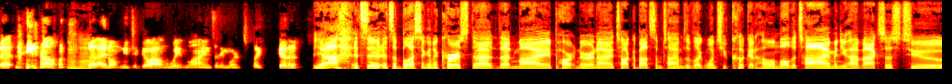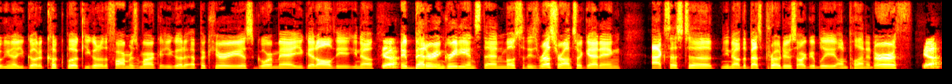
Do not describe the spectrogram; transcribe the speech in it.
that, you know, hmm that I don't need to go out and wait in lines anymore to like get it. Yeah, it's a it's a blessing and a curse that that my partner and I talk about sometimes. Of like once you cook at home all the time and you have access to you know you go to cookbook, you go to the farmers market, you go to Epicurious Gourmet, you get all the you know Yeah. better ingredients than most of these restaurants are getting. Access to you know the best produce arguably on planet Earth Yeah.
